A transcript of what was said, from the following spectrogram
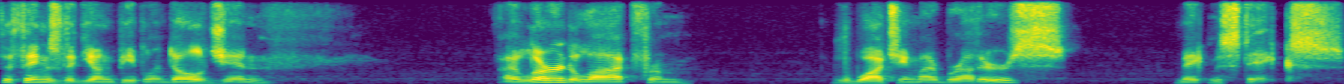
the things that young people indulge in. I learned a lot from watching my brothers make mistakes.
